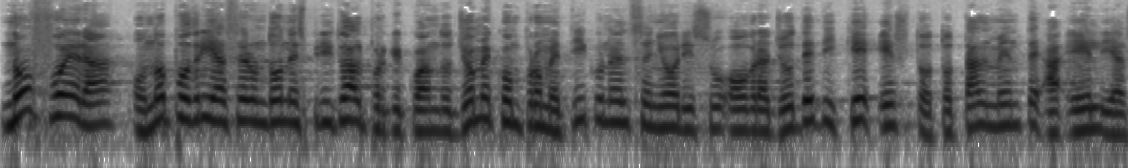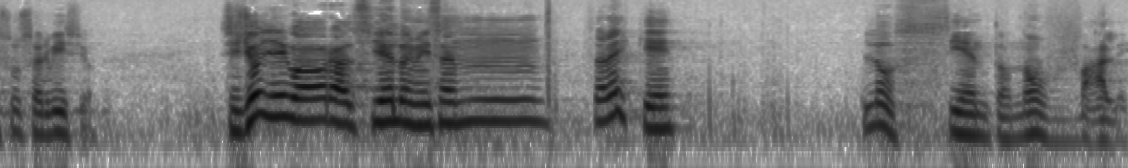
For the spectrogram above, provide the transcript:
no fuera o no podría ser un don espiritual, porque cuando yo me comprometí con el Señor y su obra, yo dediqué esto totalmente a Él y a su servicio. Si yo llego ahora al cielo y me dicen, mm, ¿sabes qué? Lo siento, no vale.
